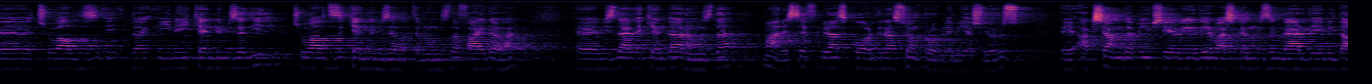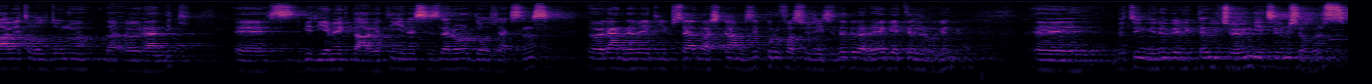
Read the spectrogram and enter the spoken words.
e, çuvaldızda iğneyi kendimize değil, çuvaldızı kendimize batırmamızda fayda var. E, bizler de kendi aramızda maalesef biraz koordinasyon problemi yaşıyoruz. E, akşam da Büyükşehir Belediye Başkanımızın verdiği bir davet olduğunu da öğrendik. E, bir yemek daveti, yine sizler orada olacaksınız. Öğlen de belki Yüksel Başkan bizi kuru fasulyecide bir araya getirir bugün. E, bütün günü birlikte üç öğün geçirmiş oluruz.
